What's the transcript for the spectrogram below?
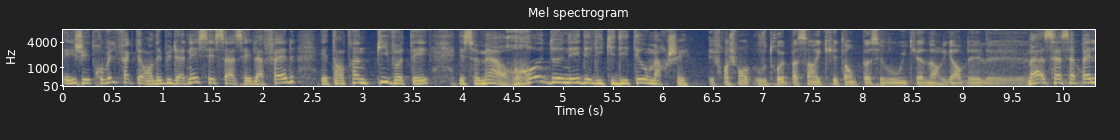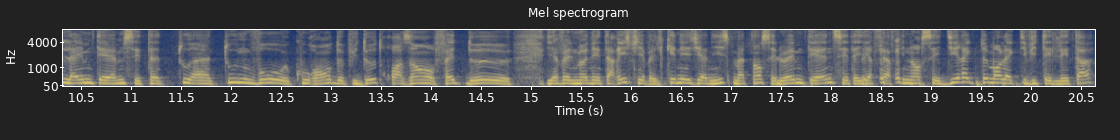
et j'ai trouvé le facteur en début d'année, c'est ça, c'est la Fed est en train de pivoter et se met à redonner des liquidités au marché. Et franchement, vous trouvez pas ça inquiétant de passer vos week-ends à regarder les... Bah, ça s'appelle la MTM, c'est un tout, un tout nouveau courant depuis 2-3 ans, en fait, de... Il y avait le monétarisme, il y avait le keynésianisme, maintenant c'est le MTN, c'est-à-dire faire financer directement l'activité de l'État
